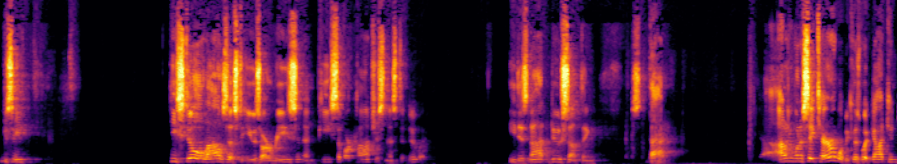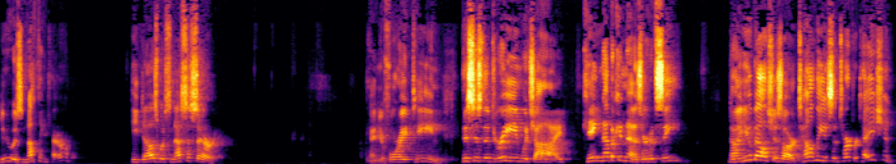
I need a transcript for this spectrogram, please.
You see, He still allows us to use our reason and peace of our consciousness to do it. He does not do something that I don't even want to say terrible because what God can do is nothing terrible. He does what's necessary. Daniel 4:18 This is the dream which I King Nebuchadnezzar have seen. Now you, Belshazzar, tell me its interpretation,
